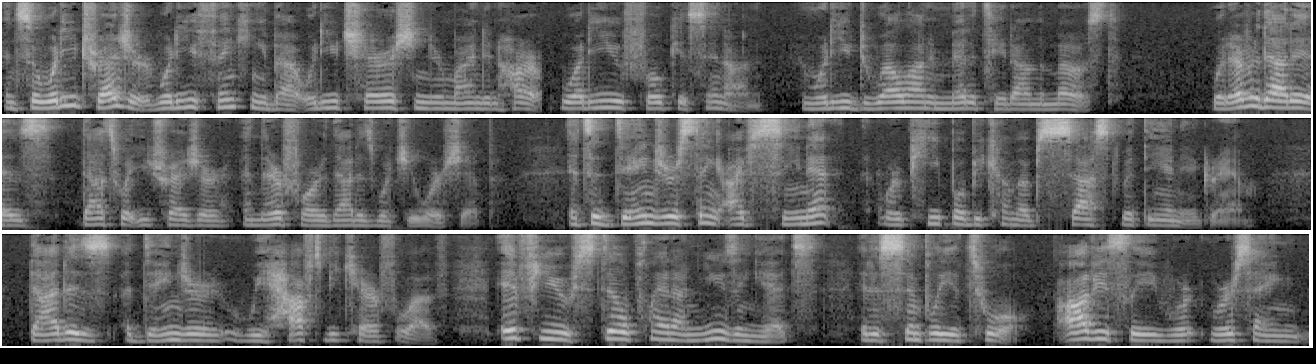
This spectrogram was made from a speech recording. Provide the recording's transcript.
And so, what do you treasure? What are you thinking about? What do you cherish in your mind and heart? What do you focus in on? And what do you dwell on and meditate on the most? Whatever that is, that's what you treasure, and therefore that is what you worship. It's a dangerous thing. I've seen it where people become obsessed with the Enneagram. That is a danger we have to be careful of. If you still plan on using it, it is simply a tool. Obviously, we're, we're saying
